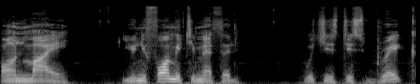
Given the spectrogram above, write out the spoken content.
on my uniformity method, which is this break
